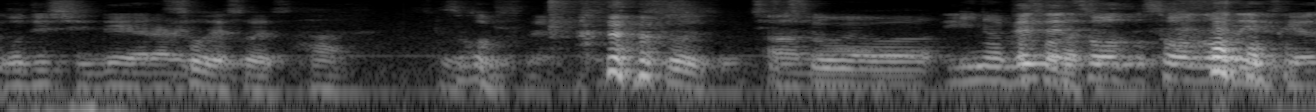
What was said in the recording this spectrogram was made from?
ご自身でやられてそうですそうです。はいすごいですね。そうです。父親は田舎全然想像でいいんですけど、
